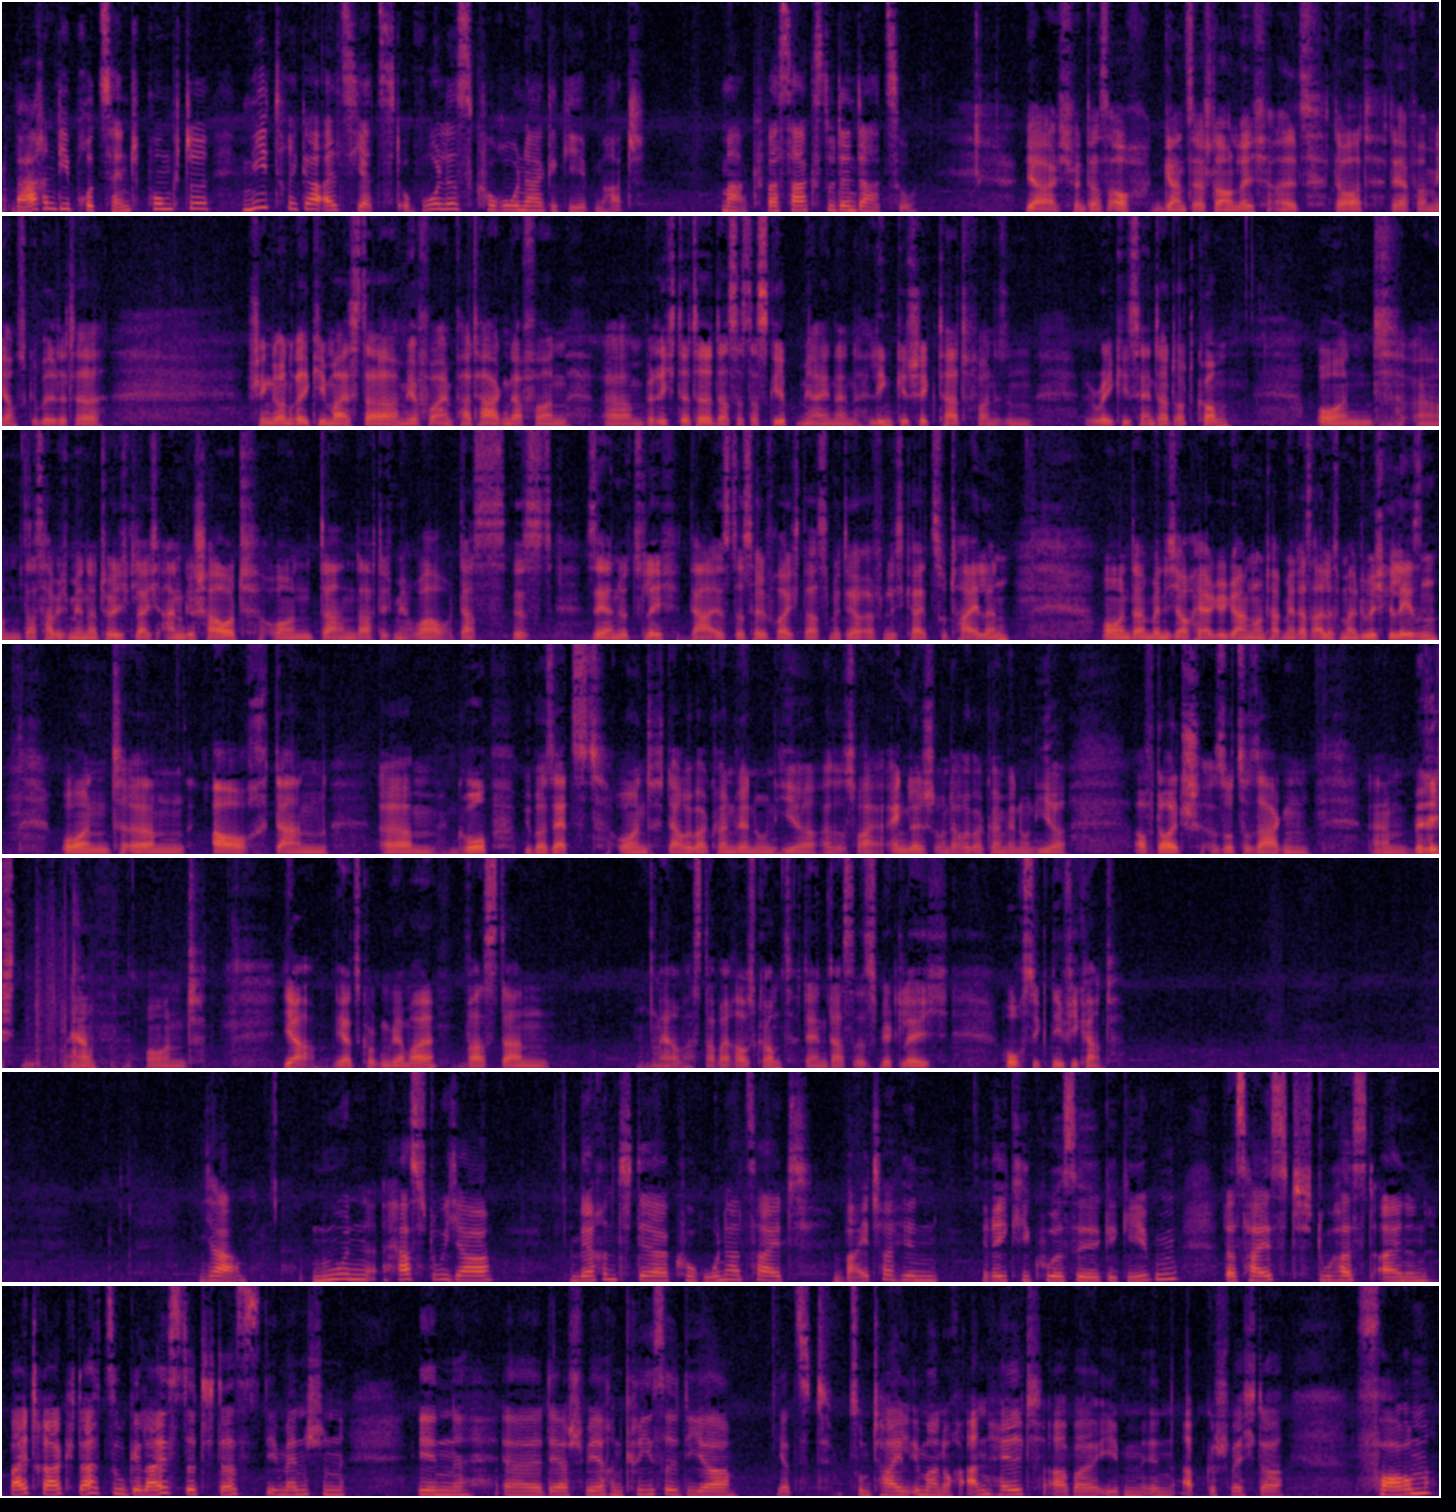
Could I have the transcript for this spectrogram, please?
waren die Prozentpunkte niedriger als jetzt, obwohl es Corona gegeben hat. Marc, was sagst du denn dazu? Ja, ich finde das auch ganz erstaunlich, als dort der von mir ausgebildete Shingon Reiki Meister mir vor ein paar Tagen davon ähm, berichtete, dass es das gibt, mir einen Link geschickt hat von diesem reikicenter.com. Und ähm, das habe ich mir natürlich gleich angeschaut und dann dachte ich mir, wow, das ist sehr nützlich. Da ist es hilfreich, das mit der Öffentlichkeit zu teilen. Und dann bin ich auch hergegangen und habe mir das alles mal durchgelesen und ähm, auch dann ähm, grob übersetzt. Und darüber können wir nun hier, also es war Englisch und darüber können wir nun hier auf Deutsch sozusagen ähm, berichten. Ja? Und ja, jetzt gucken wir mal, was dann, ja, was dabei rauskommt, denn das ist wirklich hochsignifikant. Ja, nun hast du ja während der Corona-Zeit weiterhin Reiki-Kurse gegeben. Das heißt, du hast einen Beitrag dazu geleistet, dass die Menschen in äh, der schweren Krise, die ja jetzt zum Teil immer noch anhält, aber eben in abgeschwächter Form,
